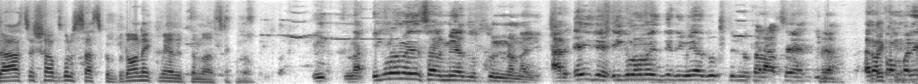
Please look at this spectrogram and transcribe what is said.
যা আছে সবগুলো সার্চ করবেন অনেক মেয়াদ উত্তীর্ণ আছে এখনও। না এগুলোর মধ্যে স্যার মেয়াদ উত্তীর্ণ নাই। আর এই যে এগুলোর মধ্যে যে মেয়াদ উত্তীর্ণ তার আছে এক এরা। কোম্পানি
